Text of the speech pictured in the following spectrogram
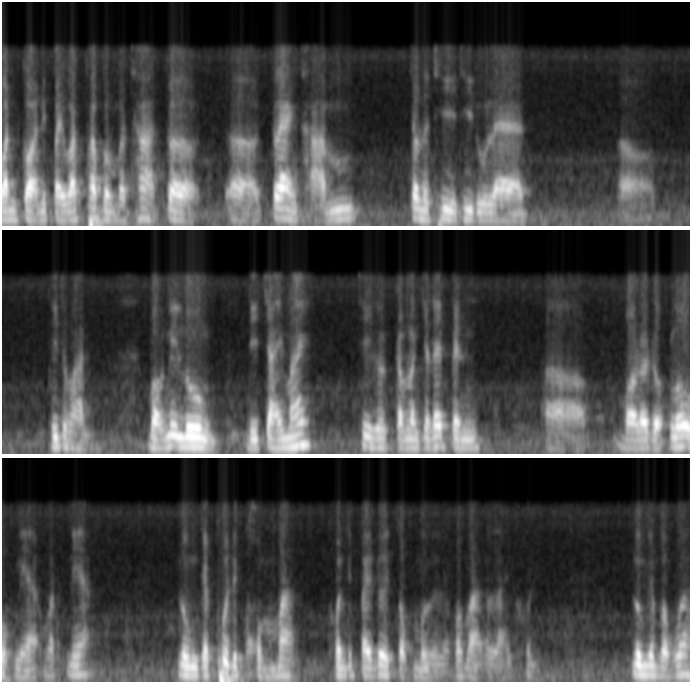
วันก่อนนี้ไปวัดพระบรมธาตุก็ แกล้งถามเจ้าหน้าที่ที่ดูแลพิพิธภัณฑ์ บอกนี่ลุงดีใจไหม ที่กำลังจะได้เป็นบรดกโลกเนี่ยวัดเนี้ยลุงแกพูดได้คมมาก คนที่ไปด้วยตบมือเลยเพราะมากันหลายคน ลุงแกบอกว่า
